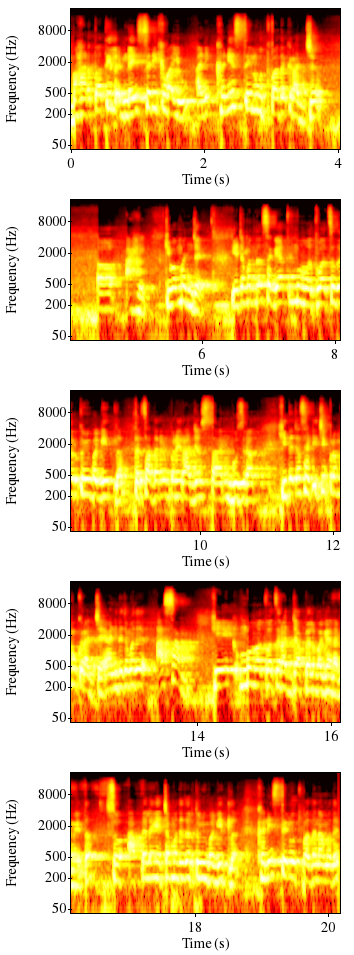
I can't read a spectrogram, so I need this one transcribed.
भारतातील नैसर्गिक वायू आणि खनिज तेल उत्पादक राज्य आहे. किंवा म्हणजे याच्यामधलं सगळ्यात महत्वाचं जर तुम्ही बघितलं तर साधारणपणे राजस्थान गुजरात ही त्याच्यासाठीची प्रमुख राज्य आहे. आणि त्याच्यामध्ये आसाम हे एक महत्वाचं राज्य आपल्याला बघायला मिळतं. सो आपल्याला याच्यामध्ये जर तुम्ही बघितलं खनिज तेल उत्पादनामध्ये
